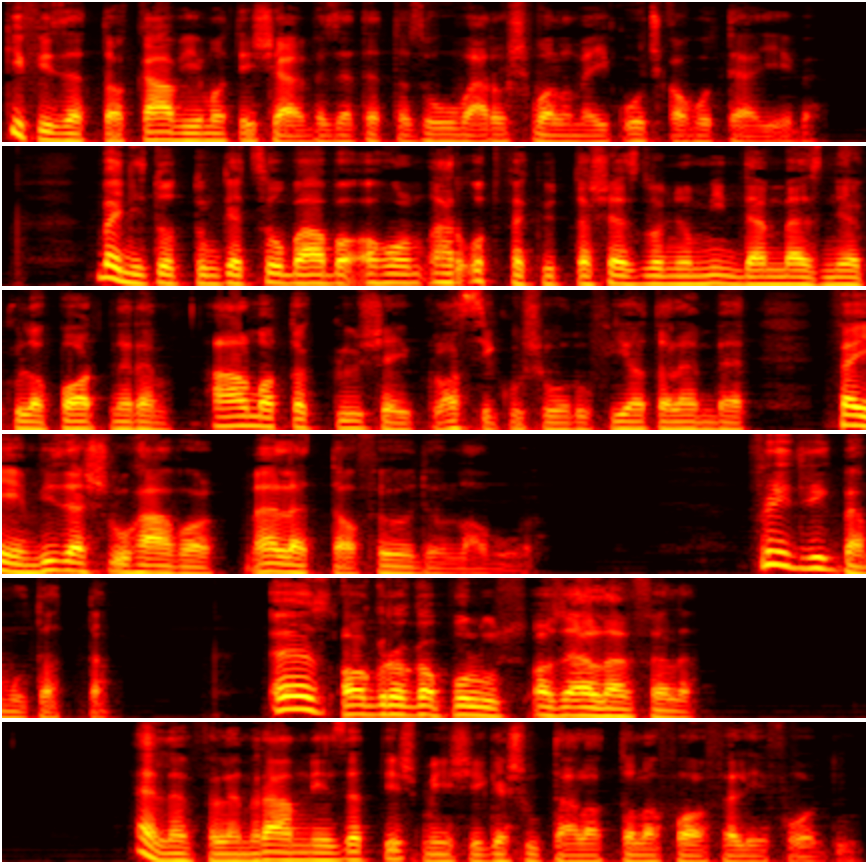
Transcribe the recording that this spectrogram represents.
Kifizette a kávémat és elvezetett az óváros valamelyik ócska hoteljébe. Benyitottunk egy szobába, ahol már ott feküdt a sezlonyon minden mez nélkül a partnerem, álmattak külsejű klasszikus órú fiatalember, fején vizes ruhával, mellette a földön lavor. Friedrich bemutatta. Ez Agragapolus, az ellenfele. Ellenfelem rám nézett, és mélységes utálattal a fal felé fordult.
